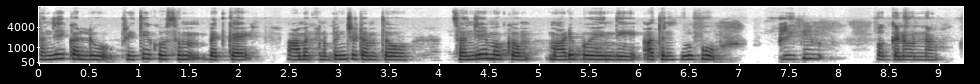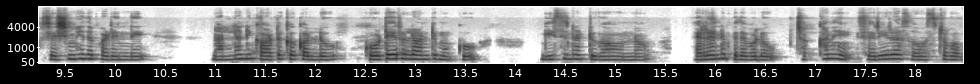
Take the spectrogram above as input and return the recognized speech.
సంజయ్ కళ్ళు ప్రీతి కోసం వెతికాయి. ఆమె కనిపించటంతో సంజయ్ ముఖం మాడిపోయింది. అతని చూపు ప్రీతి పక్కన ఉన్న శశి మీద పడింది. నల్లని కాటుక కళ్ళు కోటేరు లాంటి ముక్కు గీసినట్టుగా ఉన్న ఎర్రని పెదవులు చక్కని శరీర సౌష్ఠవం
